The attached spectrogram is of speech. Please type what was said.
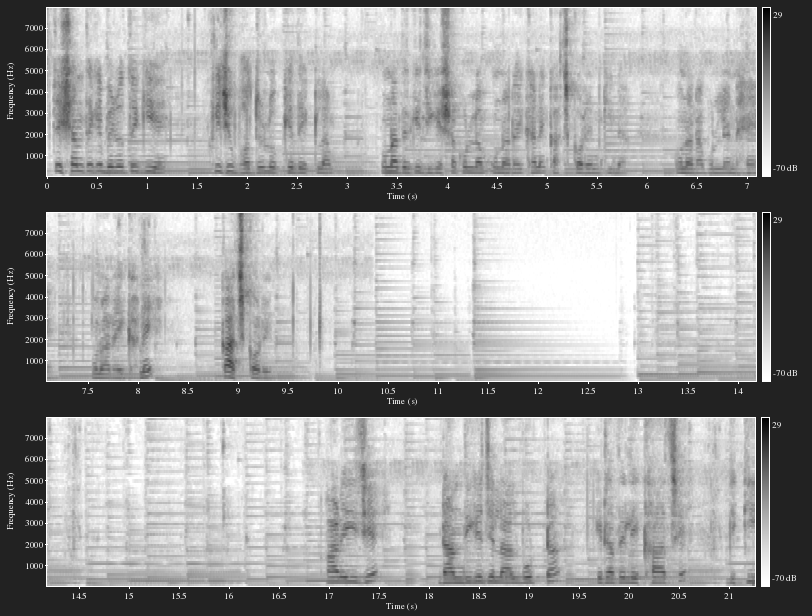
স্টেশন থেকে বেরোতে গিয়ে কিছু ভদ্রলোককে দেখলাম। ওনাদেরকে জিজ্ঞাসা করলাম, ওনারা এখানে কাজ করেন কি না ওনারা বললেন হ্যাঁ ওনারা এখানে কাজ করেন। আর এই যে ডান দিকে যে লাল বোর্ডটা, এটাতে লেখা আছে যে কি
